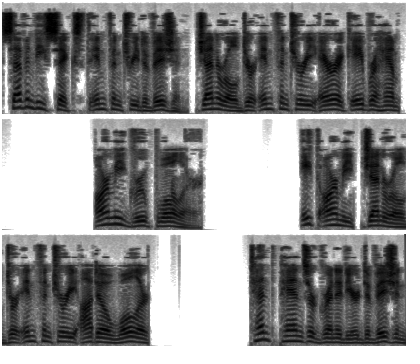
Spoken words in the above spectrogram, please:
76th Infantry Division, General der Infanterie Erich Abraham Army Group Wohler 8th Army, General der Infanterie Otto Wohler 10th Panzergrenadier Division,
